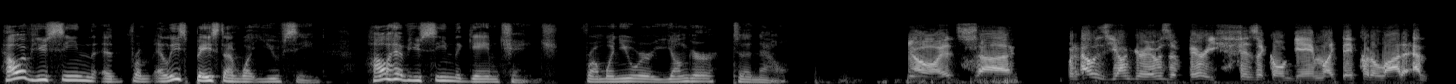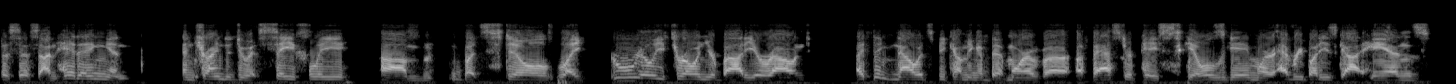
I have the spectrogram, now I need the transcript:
how have you seen uh, from at least based on what you've seen, how have you seen the game change from when you were younger to now? No, it's uh, when I was younger, it was a very physical game. Like they put a lot of emphasis on hitting and and trying to do it safely, um, but still like really throwing your body around. I think now it's becoming a bit more of a, a faster paced skills game where everybody's got hands.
